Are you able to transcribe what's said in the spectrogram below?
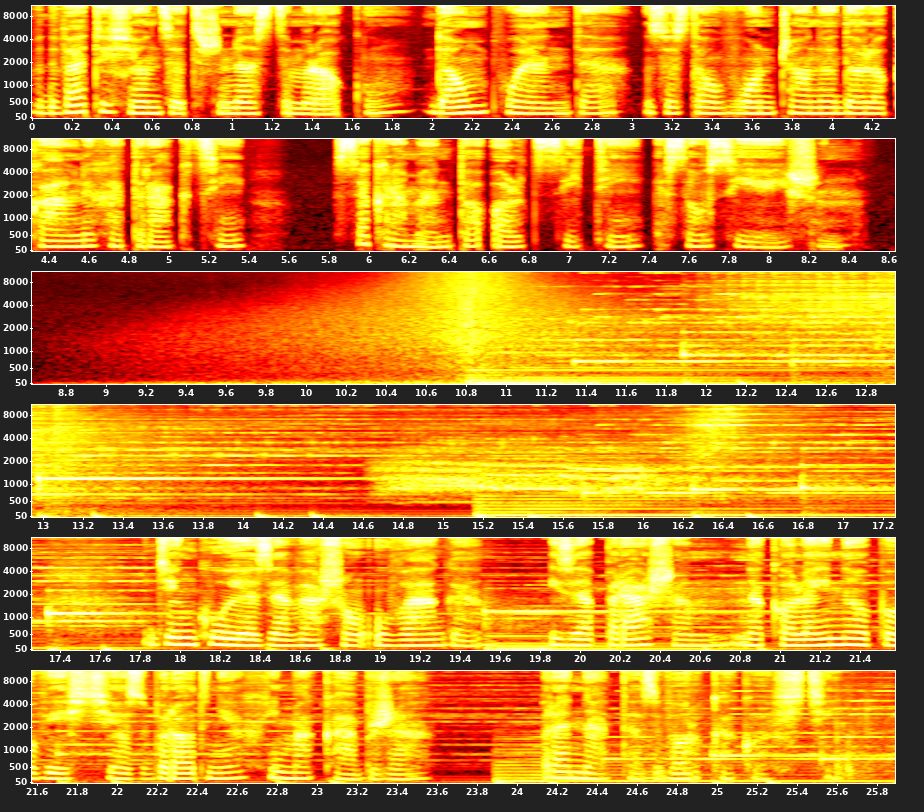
W 2013 roku Dom Puente został włączony do lokalnych atrakcji Sacramento Old City Association. Dziękuję za Waszą uwagę i zapraszam na kolejne opowieści o zbrodniach i makabrze. Renata z worka kości.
